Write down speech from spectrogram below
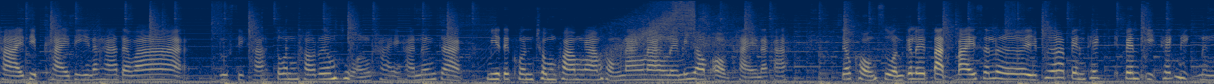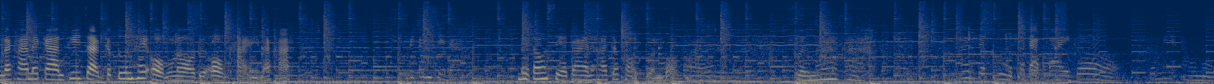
ขายดิบขายดีนะคะ แต่ว่าดูสิคะต้นเขาเริ่มหวงไข่ค่ะ เนื่องจากมีแต่คนชมความงามของนางนางเลยไม่ยอมออกไข่นะคะ เจ้าของสวนก็เลยตัดใบซะเลย เพื่อเป็นเทคเป็นอีกเทคนิคหนึ่งนะคะ ในการที่จะกระตุ้นให้ออกหน่อหรือออกไข่นะคะ ไม่ต้องเสียดายไม่ต้องเสียดายนะคะ เจ้าของสวนบอกมาสวยมากค่ะ ถ้าจะปลูกประดับใบก็ก็ไม่เอาหน่อ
